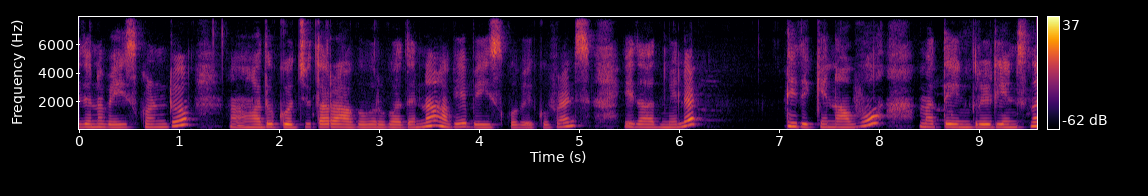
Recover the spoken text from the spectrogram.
ಇದನ್ನು ಬೇಯಿಸ್ಕೊಂಡು ಅದು ಗೊಜ್ಜು ಥರ ಆಗೋವರೆಗೂ ಅದನ್ನು ಹಾಗೆ ಬೇಯಿಸ್ಕೋಬೇಕು ಫ್ರೆಂಡ್ಸ್ ಇದಾದಮೇಲೆ ಇದಕ್ಕೆ ನಾವು ಮತ್ತು ಇಂಗ್ರೀಡಿಯೆಂಟ್ಸ್ನ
